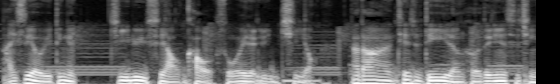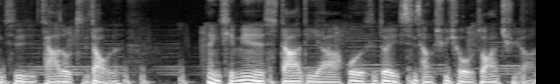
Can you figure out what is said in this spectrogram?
还是有一定的几率是要靠所谓的运气哦。那当然，天时地利人和这件事情是大家都知道的。那你前面的 study 啊，或者是对市场需求的抓取啊，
